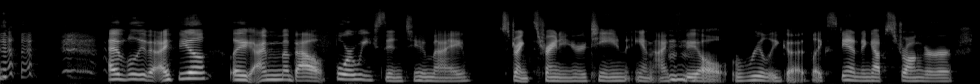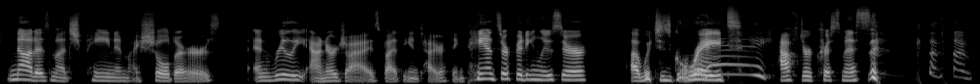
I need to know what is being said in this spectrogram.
I believe it. I feel like I'm about four weeks into my strength training routine and I Mhm. feel really good, like standing up stronger, not as much pain in my shoulders, and really energized by the entire thing. Pants are fitting looser, uh, which is great Yay. after Christmas. I'm-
